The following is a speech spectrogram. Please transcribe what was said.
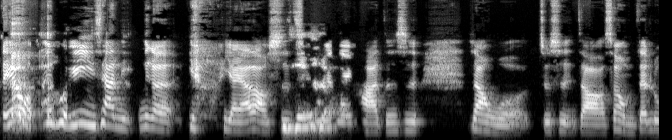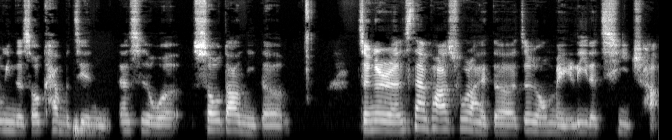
等一下，我再回应一下你那个雅雅雅老师前面那一趴，真是让我就是你知道，虽然我们在录音的时候看不见你，但是我收到你的整个人散发出来的这种美丽的气场，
